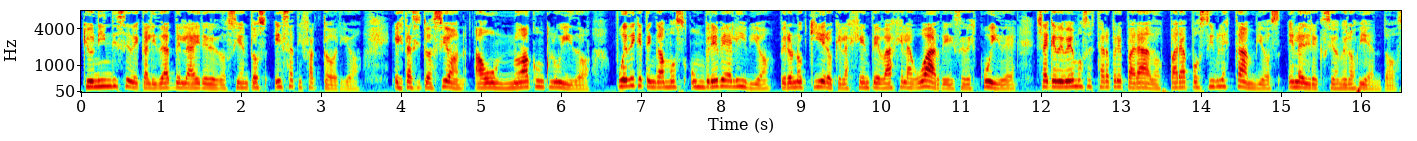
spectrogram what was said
que un índice de calidad del aire de 200 es satisfactorio. Esta situación aún no ha concluido. Puede que tengamos un breve alivio, pero no quiero que la gente baje la guardia y se descuide, ya que debemos estar preparados para posibles cambios en la dirección de los vientos.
